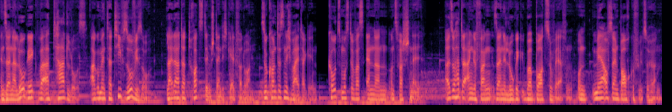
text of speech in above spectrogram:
In seiner Logik war er tadellos, argumentativ sowieso. Leider hat er trotzdem ständig Geld verloren. So konnte es nicht weitergehen. Coates musste was ändern und zwar schnell. Also hat er angefangen, seine Logik über Bord zu werfen und mehr auf sein Bauchgefühl zu hören.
